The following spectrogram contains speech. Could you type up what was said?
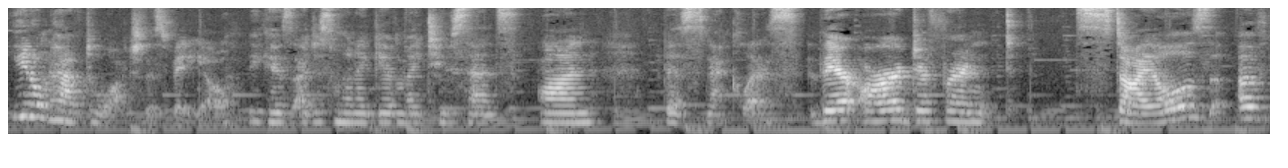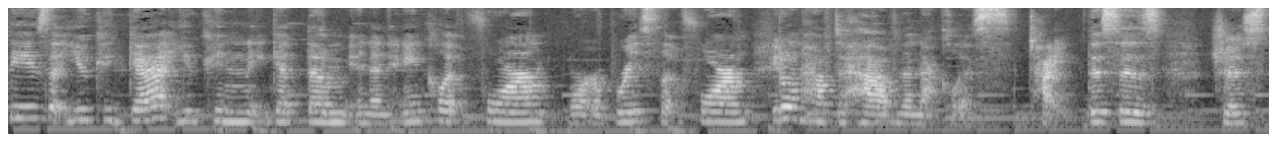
you don't have to watch this video because I just want to give my two cents on this necklace. There are different styles of these that you could get. You can get them in an anklet form or a bracelet form. You don't have to have the necklace type. This is just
